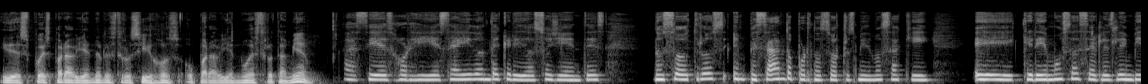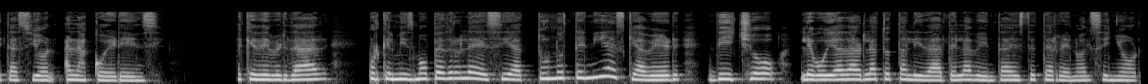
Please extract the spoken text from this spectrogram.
y después para bien de nuestros hijos o para bien nuestro también. Así es, Jorge, y es ahí donde, queridos oyentes, nosotros, empezando por nosotros mismos aquí, eh, queremos hacerles la invitación a la coherencia, a que de verdad, porque el mismo Pedro le decía, tú no tenías que haber dicho, le voy a dar la totalidad de la venta de este terreno al Señor.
